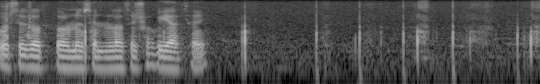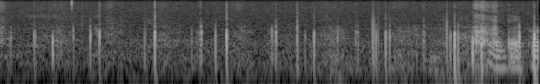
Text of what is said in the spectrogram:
স্পোর্টসে যত ধরনের চ্যানেল আছে, সবই আছে। দেখো,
